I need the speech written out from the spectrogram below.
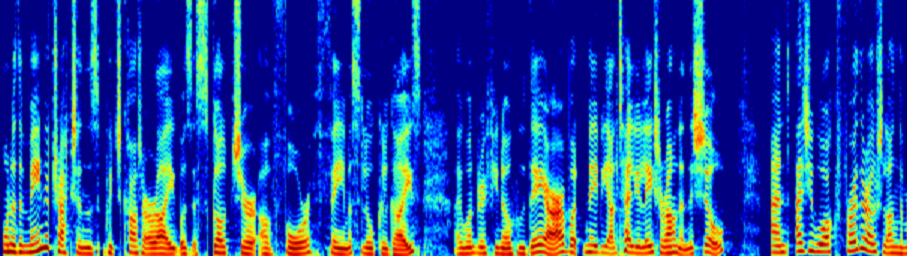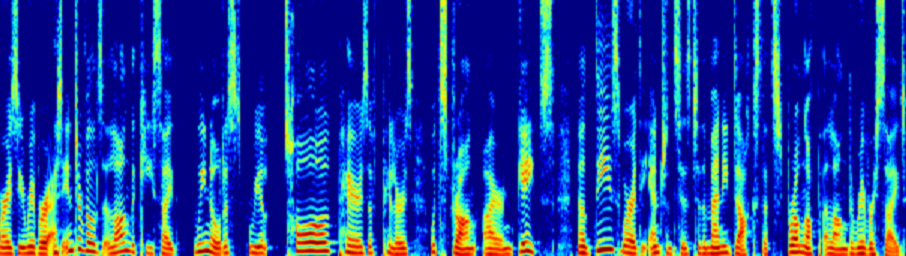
One of the main attractions which caught our eye was a sculpture of four famous local guys. I wonder if you know who they are, but maybe I'll tell you later on in the show. And as you walk further out along the Mersey River, at intervals along the quayside, we noticed real tall pairs of pillars with strong iron gates. Now, these were the entrances to the many docks that sprung up along the riverside.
